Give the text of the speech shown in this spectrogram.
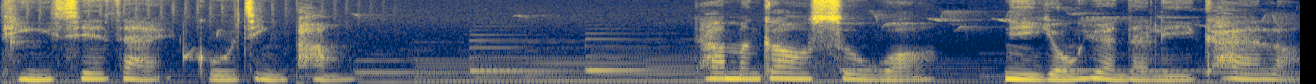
停歇在古井旁。他们告诉我，你永远的离开了。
